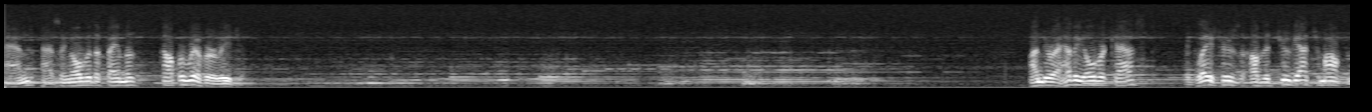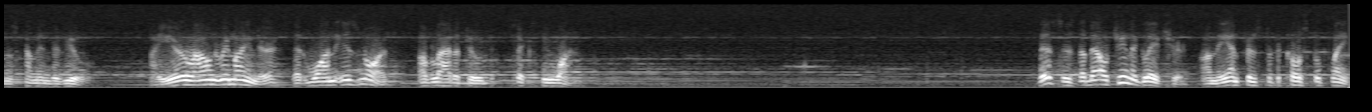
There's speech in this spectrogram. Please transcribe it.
and passing over the famous Copper River region. Under a heavy overcast, the glaciers of the Chugach Mountains come into view, a year-round reminder that one is north of latitude 61. This is the Nelchina Glacier on the entrance to the coastal plain.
